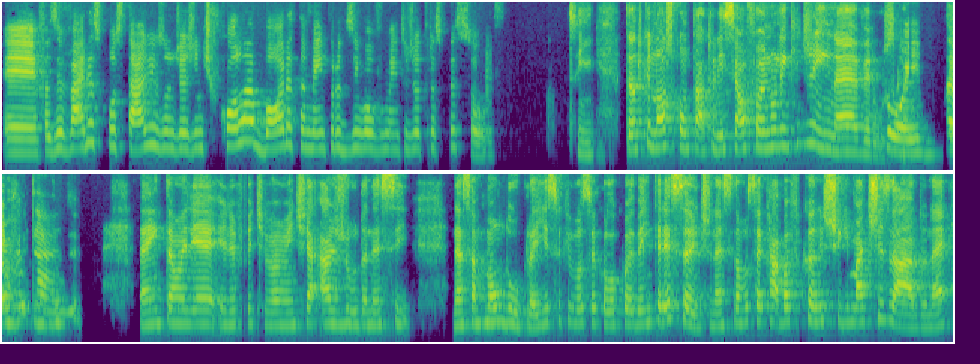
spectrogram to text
É, fazer várias postagens onde a gente colabora também para o desenvolvimento de outras pessoas. Sim, tanto que nosso contato inicial foi no LinkedIn, né, Verusca? Foi, é então, verdade. Né? Então, ele, é, ele efetivamente ajuda nesse, nessa mão dupla. Isso que você colocou é bem interessante, né? Senão você acaba ficando estigmatizado, né?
